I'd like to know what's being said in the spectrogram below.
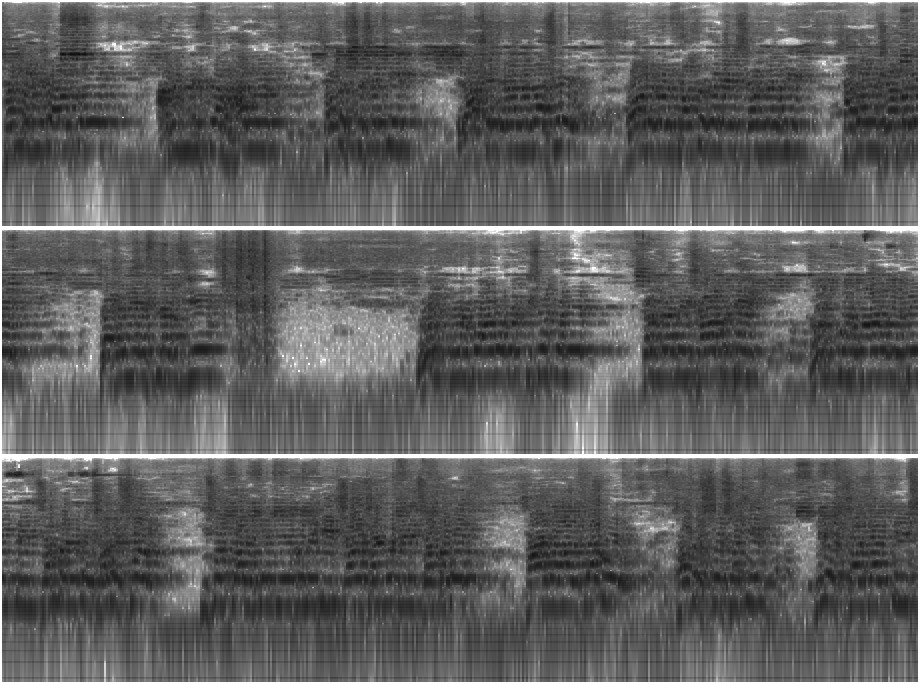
সম্মানিত আহ্বায়ক আমিনুল ইসলাম হারুন সদস্য সচিব, রাশেদ রানা বাসু মহানগর ছাত্র দলের সংগ্রামী সাধারণ সম্পাদক, জাকারিয়া ইসলাম জিম, রংপুর মহানগর কৃষক দলের সংগ্রামী সভাপতি, রংপুর মহানগর বিএনপির সম্মানিত সদস্য কৃষক দল কেন্দ্রীয় কমিটির সহ সাংগঠনিক সম্পাদক শাহজাহান বাবু, সদস্য সচিব বিনোদ সরকার তীর্থ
